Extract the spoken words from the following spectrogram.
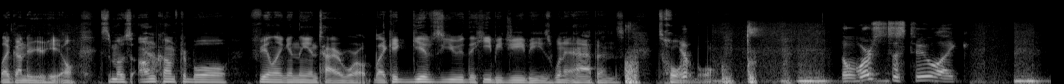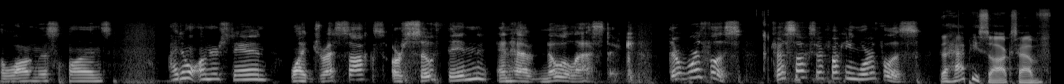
like under your heel. It's the most uncomfortable feeling in the entire world. Like it gives you the heebie-jeebies when it happens. It's horrible. The worst is too like along this lines. I don't understand why dress socks are so thin and have no elastic. They're worthless. Dress socks are fucking worthless. The happy socks have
